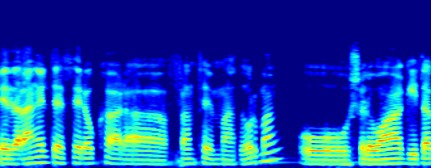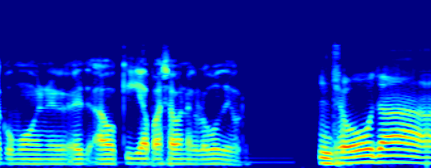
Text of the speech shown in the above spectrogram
¿Le darán el tercer Oscar a Frances McDormand o se lo van a quitar como en el- aquí ha pasado en el Globo de Oro? Yo ya,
